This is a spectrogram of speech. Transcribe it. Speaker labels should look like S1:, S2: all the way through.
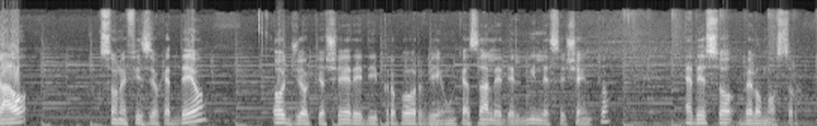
S1: Ciao, sono Efisio Caddeo. Oggi ho il piacere di proporvi un casale del 1600 e adesso ve lo mostro.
